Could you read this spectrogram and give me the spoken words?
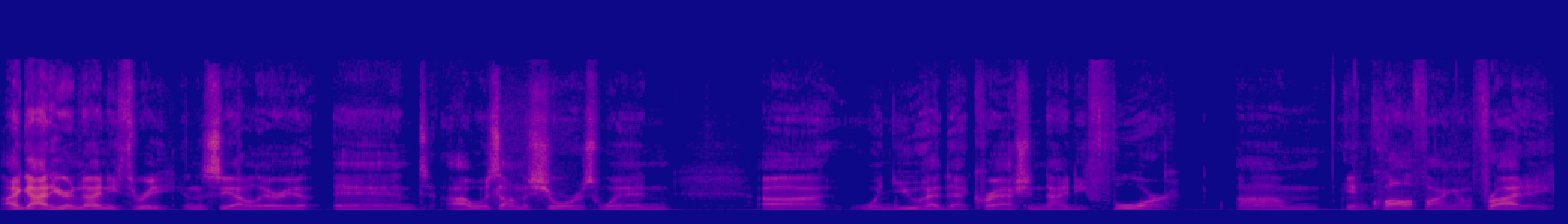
I got here in '93 in the Seattle area, and I was on the shores when uh, when you had that crash in '94 um, in qualifying on a Friday.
